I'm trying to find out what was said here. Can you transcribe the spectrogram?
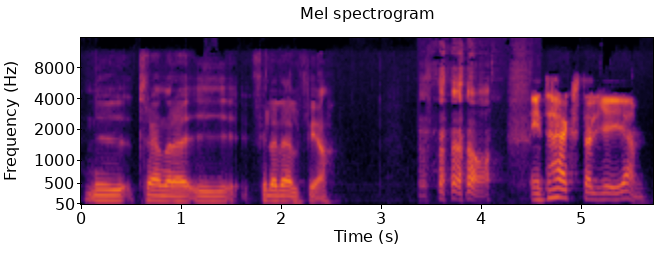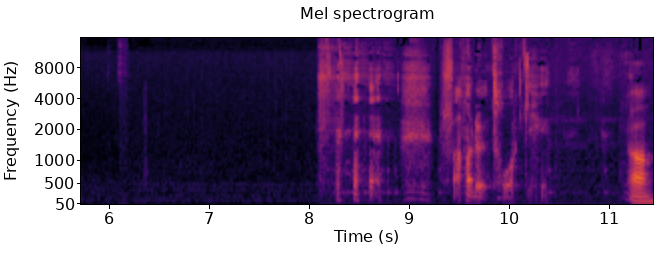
Ny tränare i Philadelphia. ja. Är inte Hackstall GM? Fan vad du är tråkig. Ja,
